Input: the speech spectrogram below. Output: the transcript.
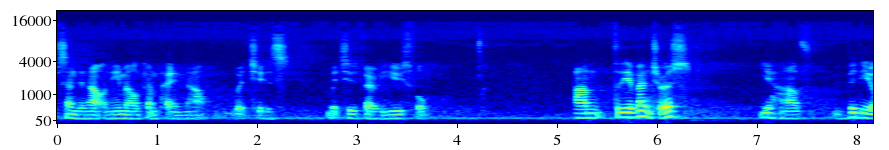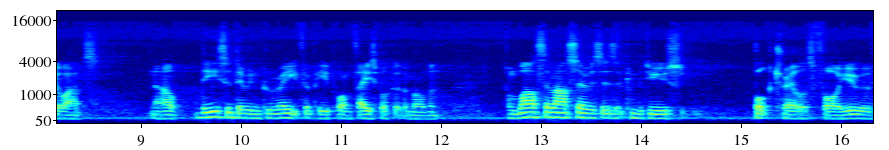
sending out an email campaign now, which is which is very useful. And for the adventurous, you have video ads. Now, these are doing great for people on Facebook at the moment. And whilst there are services that can produce book trailers for you of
